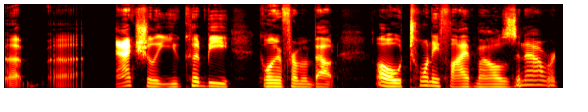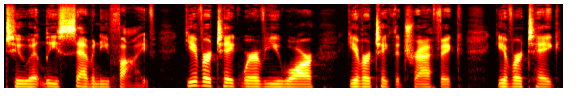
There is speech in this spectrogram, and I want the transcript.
uh, uh, actually, you could be going from about oh, 25 miles an hour to at least 75, give or take wherever you are, give or take the traffic, give or take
